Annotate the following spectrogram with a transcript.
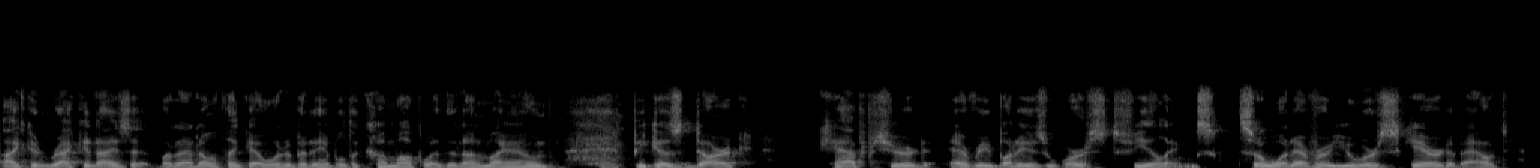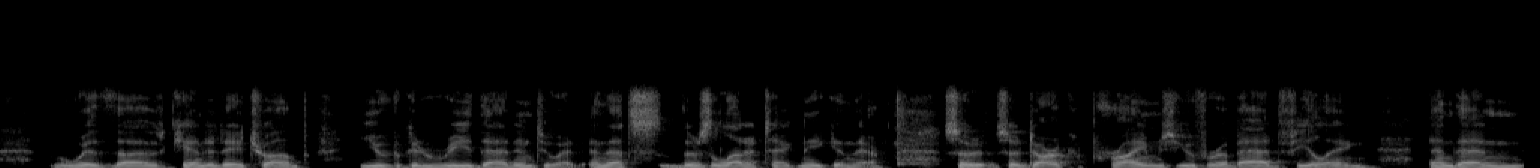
I could recognize it, but I don't think I would have been able to come up with it on my own, because dark captured everybody's worst feelings. So whatever you were scared about with uh, candidate Trump, you could read that into it, and that's there's a lot of technique in there. So so dark primes you for a bad feeling, and then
